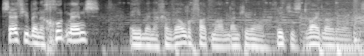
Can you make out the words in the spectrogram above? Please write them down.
Sef, je bent een goed mens en je bent een geweldig vakman. Dankjewel. Groetjes, Dwight Lodewegers.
